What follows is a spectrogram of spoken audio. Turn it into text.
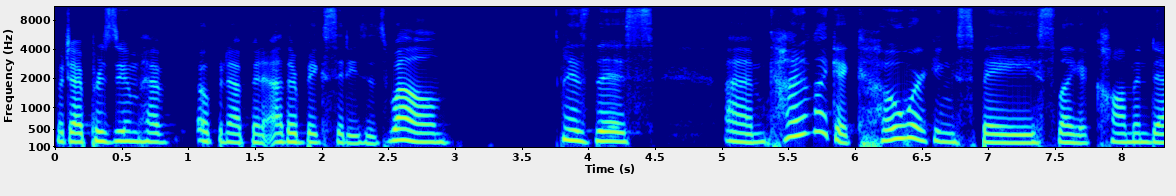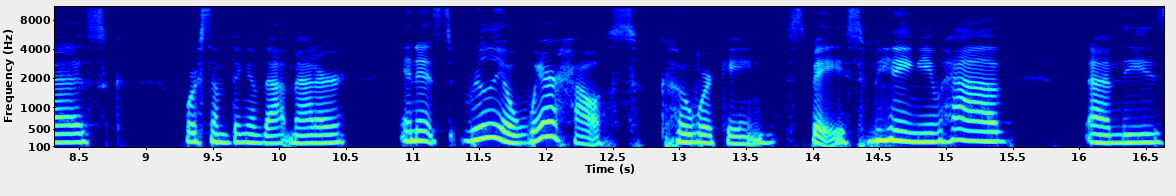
which I presume have opened up in other big cities as well. Is this um, kind of like a co working space, like a common desk or something of that matter? And it's really a warehouse co working space, meaning you have um, these,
